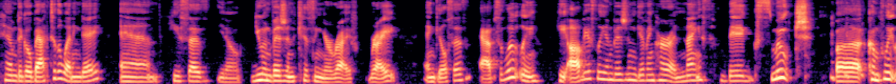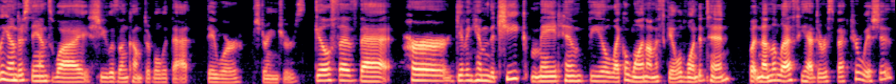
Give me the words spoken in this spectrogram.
him to go back to the wedding day and he says, you know, you envisioned kissing your wife, right? And Gil says, absolutely. He obviously envisioned giving her a nice big smooch, but completely understands why she was uncomfortable with that. They were strangers. Gil says that her giving him the cheek made him feel like a one on a scale of one to 10, but nonetheless, he had to respect her wishes.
